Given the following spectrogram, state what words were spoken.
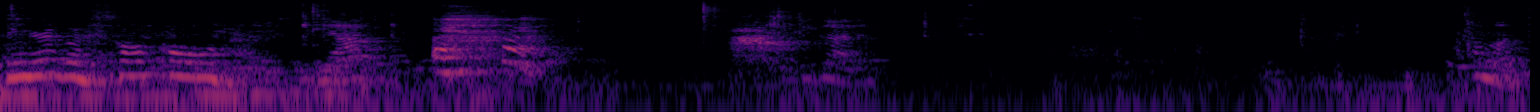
fingers are so cold. Yeah. you got it. Come on.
